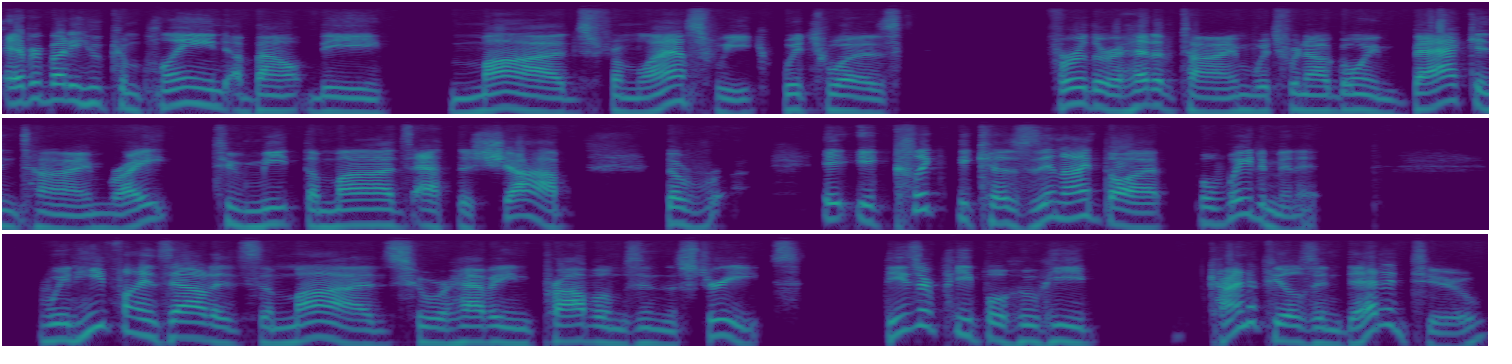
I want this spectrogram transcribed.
Everybody who complained about the mods from last week, which was further ahead of time, which we're now going back in time, right, to meet the mods at the shop. The it, it clicked because then I thought, well, wait a minute. When he finds out it's the mods who are having problems in the streets, these are people who he kind of feels indebted to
